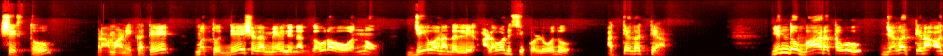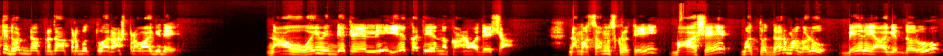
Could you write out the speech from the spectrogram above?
ಶಿಸ್ತು, ಪ್ರಾಮಾಣಿಕತೆ ಮತ್ತು ದೇಶದ ಮೇಲಿನ ಗೌರವವನ್ನು ಜೀವನದಲ್ಲಿ ಅಳವಡಿಸಿಕೊಳ್ಳುವುದು ಅತ್ಯಗತ್ಯ. ಇಂದು ಭಾರತವು ಜಗತ್ತಿನ ಅತಿದೊಡ್ಡ ಪ್ರಜಾಪ್ರಭುತ್ವ ರಾಷ್ಟ್ರವಾಗಿದೆ. ನಾವು ವೈವಿಧ್ಯತೆಯಲ್ಲಿ ಏಕತೆಯನ್ನು ಕಾಣುವ ದೇಶ. ನಮ್ಮ ಸಂಸ್ಕೃತಿ, ಭಾಷೆ ಮತ್ತು ಧರ್ಮಗಳು ಬೇರೆಯಾಗಿದ್ದರೂ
